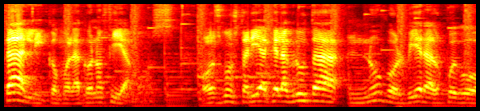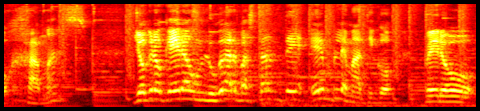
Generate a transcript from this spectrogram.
tal y como la conocíamos. ¿Os gustaría que la gruta no volviera al juego jamás? Yo creo que era un lugar bastante emblemático, pero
